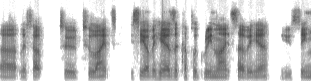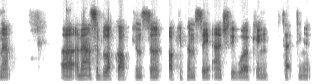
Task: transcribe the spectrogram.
uh, lit up to two lights? You see over here, there's a couple of green lights over here. Are you seeing that? Uh, and that's a block occupancy actually working, detecting it.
